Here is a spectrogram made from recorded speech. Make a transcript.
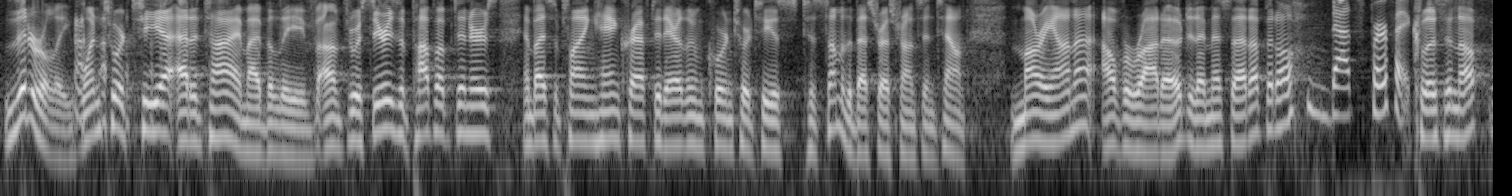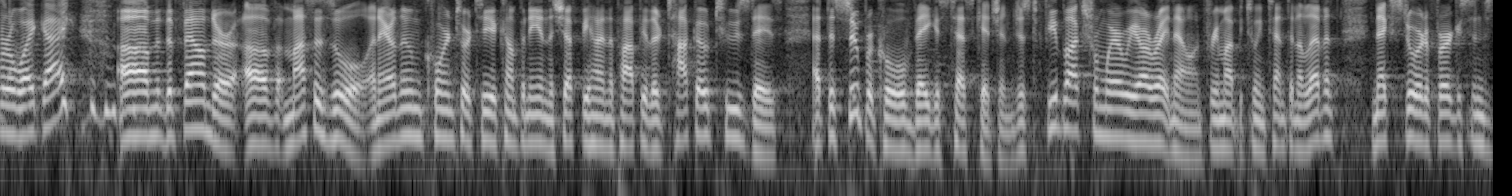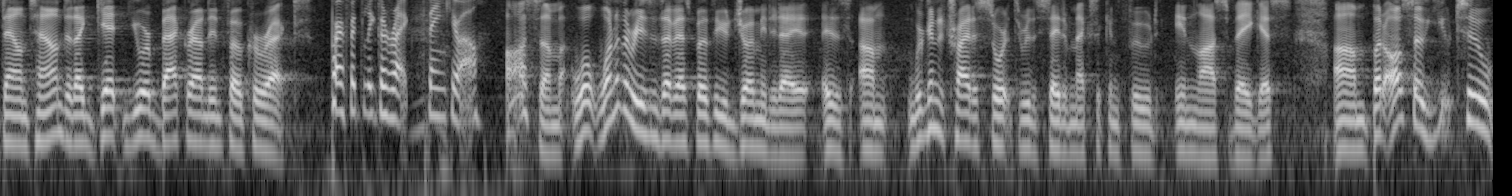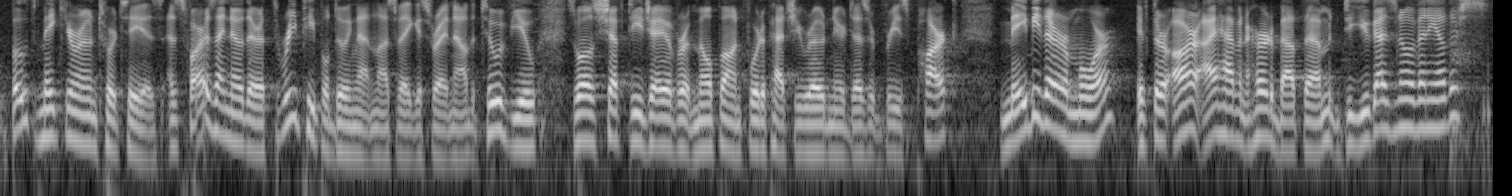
Literally, one tortilla at a time, I believe, um, through a series of pop up dinners and by supplying handcrafted heirloom corn tortillas to some of the best restaurants in town. Mariana Alvarado, did I mess that up at all? That's perfect. Close enough for a white guy. um, the founder of Masazul, an heirloom corn tortilla company, and the chef behind the popular Taco Tuesdays at the super cool Vegas Test Kitchen, just a few blocks from where we are right now on Fremont between 10th and 11th, next door to Ferguson's downtown. Did I get your background info correct? Perfectly correct. Thank you, Al. Awesome. Well, one of the reasons I've asked both of you to join me today is um, we're going to try to sort through the state of Mexican food in Las Vegas. Um, but also, you two both make your own tortillas. As far as I know, there are three people doing that in Las Vegas right now the two of you, as well as Chef DJ over at Milpa on Fort Apache Road near Desert Breeze Park. Maybe there are more. If there are, I haven't heard about them. Do you guys know of any others?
